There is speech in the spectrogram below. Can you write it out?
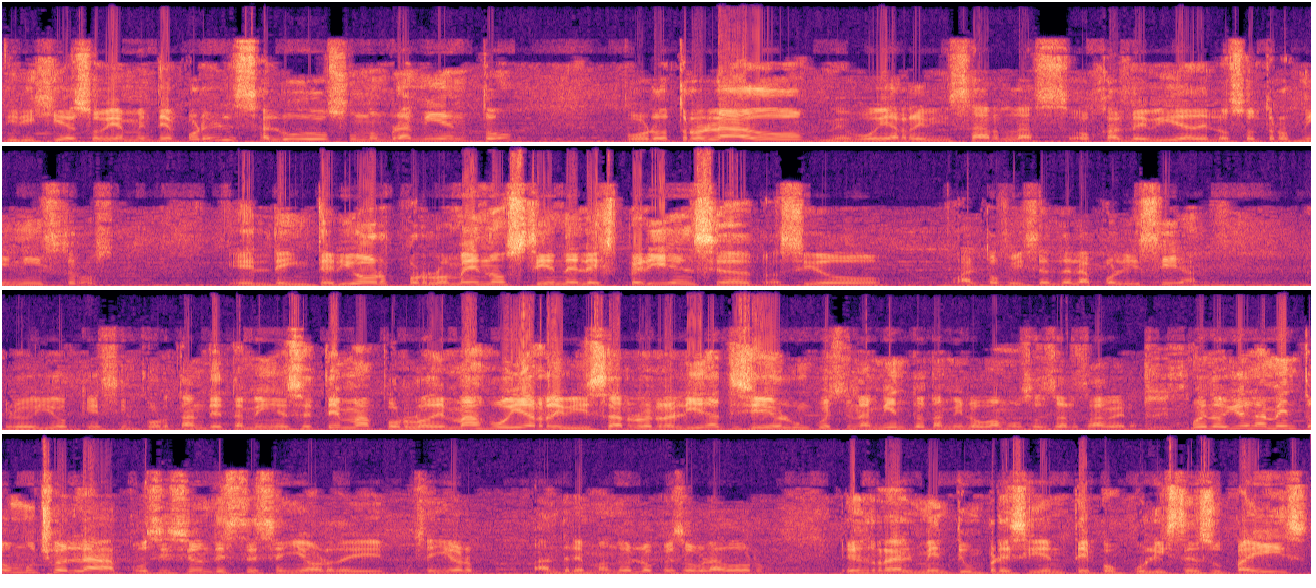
dirigidas obviamente por él. Saludo su nombramiento. Por otro lado, me voy a revisar las hojas de vida de los otros ministros. El de Interior, por lo menos, tiene la experiencia, ha sido alto oficial de la policía creo yo que es importante también ese tema. Por lo demás voy a revisarlo en realidad y si hay algún cuestionamiento también lo vamos a hacer saber. Bueno, yo lamento mucho la posición de este señor, de señor Andrés Manuel López Obrador. Es realmente un presidente populista en su país.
